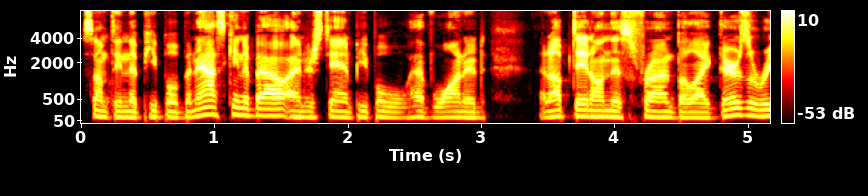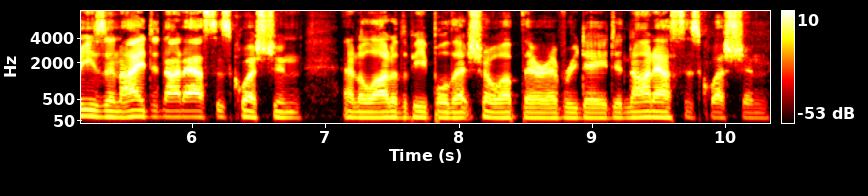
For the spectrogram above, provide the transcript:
something that people have been asking about. I understand people have wanted an update on this front, but like, there's a reason I did not ask this question, and a lot of the people that show up there every day did not ask this question.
